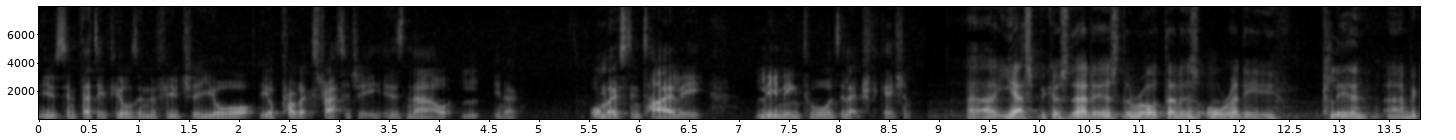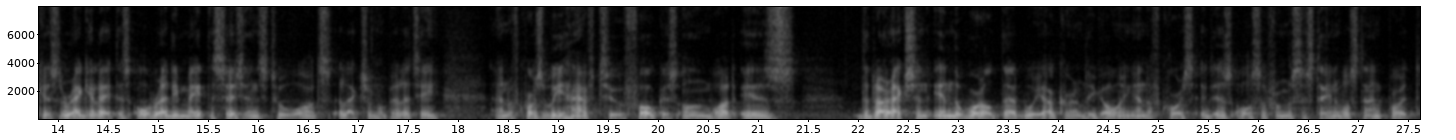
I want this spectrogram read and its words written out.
use synthetic fuels in the future, your your product strategy is now, you know, almost entirely leaning towards electrification. Uh, yes, because that is the road that is already clear. Uh, because the regulators already made decisions towards electromobility, and of course we have to focus on what is the direction in the world that we are currently going. And of course, it is also from a sustainable standpoint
